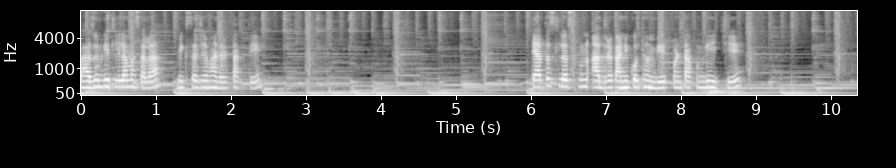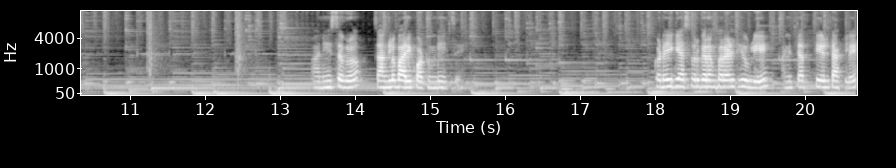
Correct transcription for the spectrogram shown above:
भाजून घेतलेला मसाला मिक्सरच्या भांड्यात टाकते. त्यातच लसूण अद्रक आणि कोथिंबीर पण टाकून घ्यायची. आहे आणि हे सगळं चांगलं बारीक वाटून घ्यायचं आहे कढई गॅसवर गरम करायला ठेवली आहे आणि त्यात तेल टाकले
